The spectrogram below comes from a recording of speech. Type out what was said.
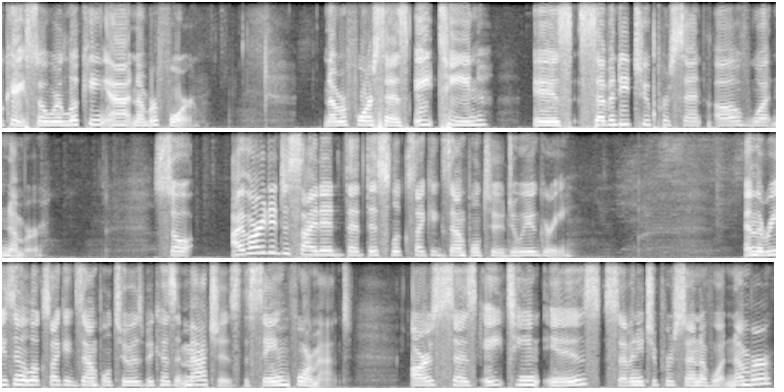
Okay, so we're looking at number 4. Number 4 says 18 is 72% of what number? So I've already decided that this looks like example 2. Do we agree? And the reason it looks like example 2 is because it matches the same format. Ours says 18 is 72% of what number?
